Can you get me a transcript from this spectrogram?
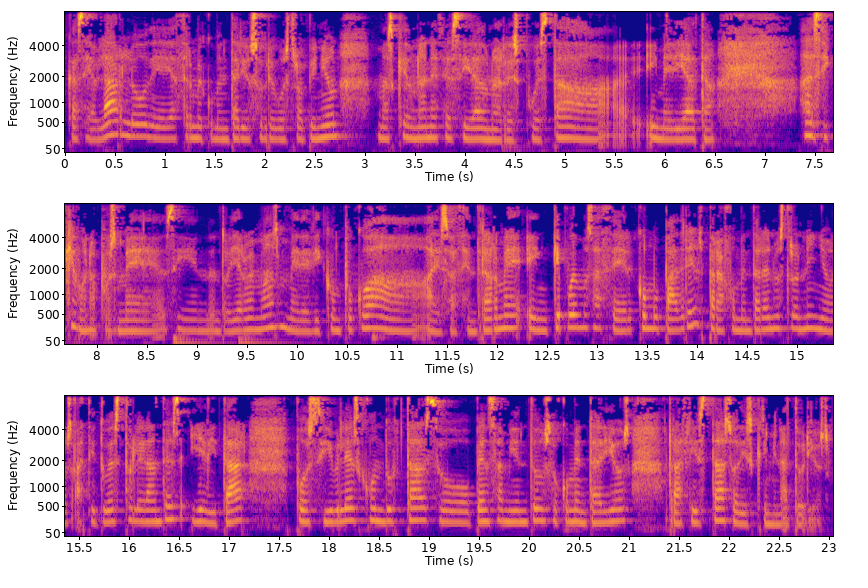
casi hablarlo, de hacerme comentarios sobre vuestra opinión, más que una necesidad de una respuesta inmediata. Así que bueno, pues me, sin enrollarme más, me dedico un poco a, a, eso, a centrarme en qué podemos hacer como padres para fomentar en nuestros niños actitudes tolerantes y evitar posibles conductas o pensamientos o comentarios racistas o discriminatorios.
